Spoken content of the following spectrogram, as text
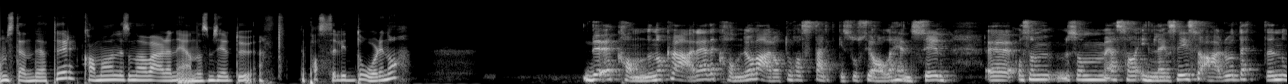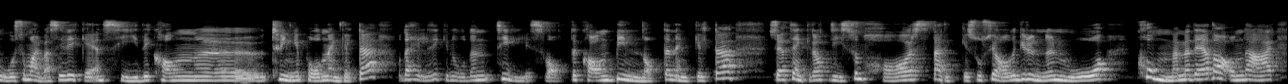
omstendigheter, kan man liksom da være den ene som sier at du, det passer litt dårlig nå? Det kan det nok være. Det kan jo være at du har sterke sosiale hensyn. Eh, og som, som jeg sa innledningsvis, så er jo dette noe som arbeidsgiver ikke ensidig kan uh, tvinge på den enkelte. Og det er heller ikke noe den tillitsvalgte kan binde opp den enkelte. Så jeg tenker at de som har sterke sosiale grunner, må komme med det. da, om det er,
